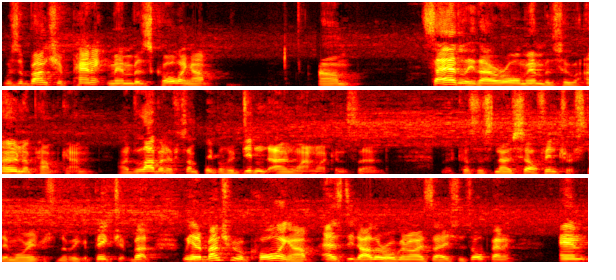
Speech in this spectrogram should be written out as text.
was a bunch of panic members calling up. Um, sadly, they were all members who own a pump gun. I'd love it if some people who didn't own one were concerned because there's no self interest. They're more interested in the bigger picture. But we had a bunch of people calling up, as did other organizations, all panic. And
